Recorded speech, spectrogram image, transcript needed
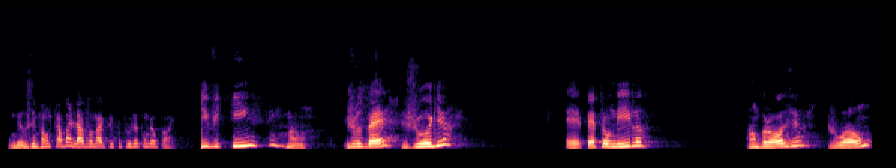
Meus irmãos trabalhavam na agricultura com meu pai. Tive 15 irmãos. José, Júlia, é, Petronila, Ambrósia, João,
